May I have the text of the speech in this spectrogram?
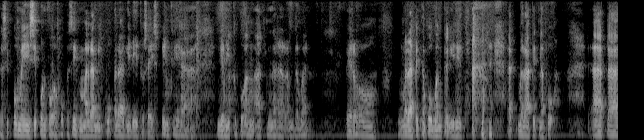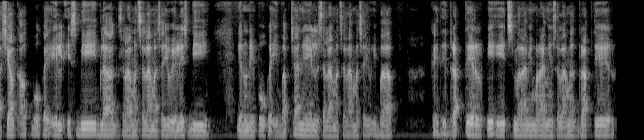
Kasi po may sipon po ako kasi malamig po palagi dito sa Spain. Kaya ganito po ang aking nararamdaman. Pero malapit na po magtag-init at malapit na po. At uh, shout out po kay LSB Vlog. Salamat salamat sa iyo LSB. Ganon din po kay Ibap Channel. Salamat salamat sa iyo Ibap. Kay The Drafter PH. Maraming maraming salamat Drafter.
